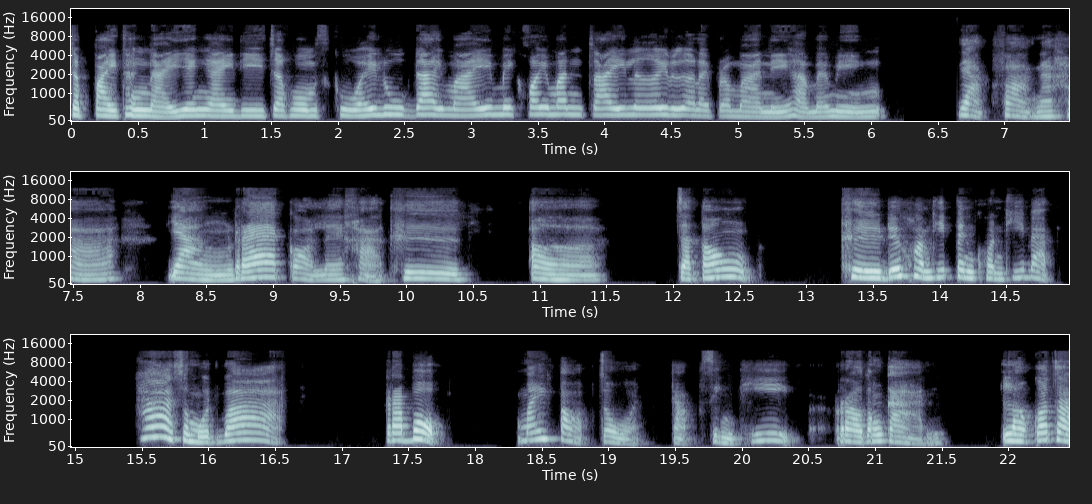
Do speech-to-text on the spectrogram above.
จะไปทางไหนยังไงดีจะโฮมสคูลให้ลูกได้ไหม ไม่ค่อยมั่นใจเลยหรืออะไรประมาณนี้ค่ะ แม่มิง อยากฝากนะคะ อย่างแรกก่อนเลยค่ะ คือเอ่อจะต้องคือด้วยความที่เป็นคนที่แบบ ถ้าสมมติว่าระบบไม่ตอบโจทย์ กับสิ่งที่เราต้องการ เราก็จะ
